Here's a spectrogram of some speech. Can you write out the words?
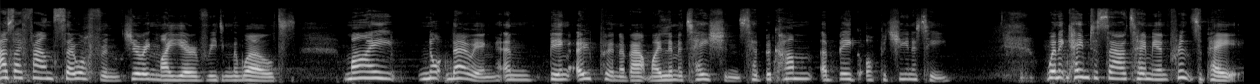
as I found so often during my year of reading the world, my not knowing and being open about my limitations had become a big opportunity. When it came to Sao Tome and Principe,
